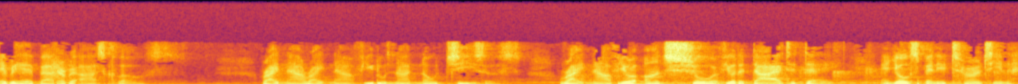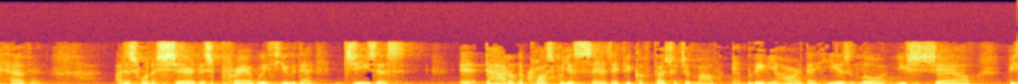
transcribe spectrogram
Every head bowed, every eyes closed. Right now, right now, if you do not know Jesus, right now, if you're unsure, if you're to die today and you'll spend eternity in heaven, I just want to share this prayer with you that Jesus it died on the cross for your sins. If you confess with your mouth and believe in your heart that He is Lord, you shall be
